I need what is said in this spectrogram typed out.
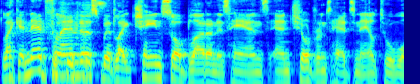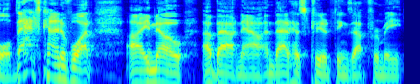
Like a Ned Flanders with like chainsaw blood on his hands and children's heads nailed to a wall. That's kind of what I know about now, and that has cleared things up for me.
